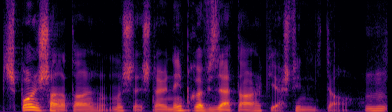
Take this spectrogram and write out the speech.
Puis je suis pas un chanteur. Moi, je suis un improvisateur qui a acheté une guitare. Mhm.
